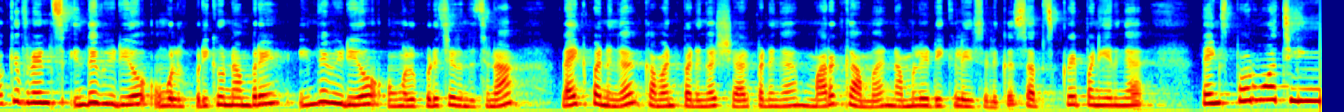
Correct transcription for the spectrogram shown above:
ஓகே ஃப்ரெண்ட்ஸ் இந்த வீடியோ உங்களுக்கு பிடிக்கும் நம்புகிறேன் இந்த வீடியோ உங்களுக்கு பிடிச்சிருந்துச்சுன்னா லைக் பண்ணுங்கள் கமெண்ட் பண்ணுங்கள் ஷேர் பண்ணுங்கள் மறக்காமல் நம்மளுடைய டிக்கலைசலுக்கு சப்ஸ்கிரைப் பண்ணிடுங்க தேங்க்ஸ் ஃபார் வாட்சிங்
